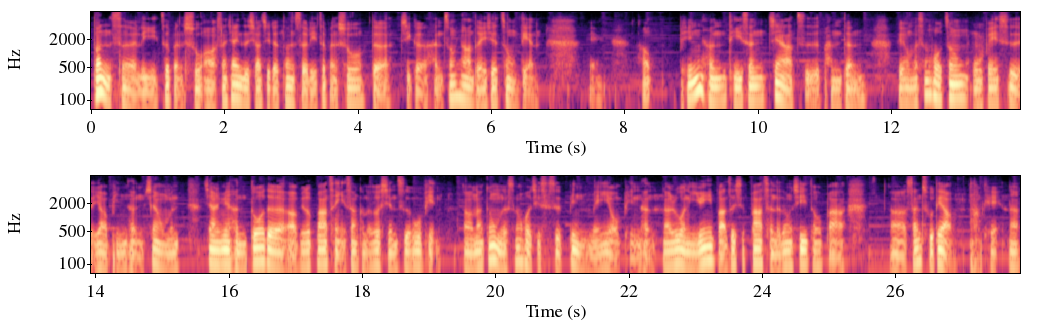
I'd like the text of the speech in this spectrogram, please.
断舍离》这本书哦，三下英子小姐的《断舍离》这本书的几个很重要的一些重点。好，平衡提升价值攀登。给我们生活中无非是要平衡，像我们家里面很多的啊，比如说八成以上可能都是闲置物品。啊，那跟我们的生活其实是并没有平衡。那如果你愿意把这些八成的东西都把啊删除掉，OK，那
